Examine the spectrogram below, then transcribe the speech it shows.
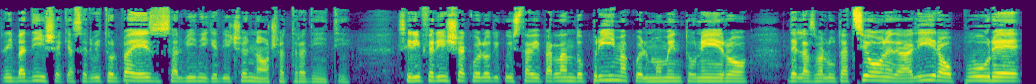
ribadisce che ha servito il paese, Salvini che dice no, ci ha traditi. Si riferisce a quello di cui stavi parlando prima, quel momento nero della svalutazione della lira, oppure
